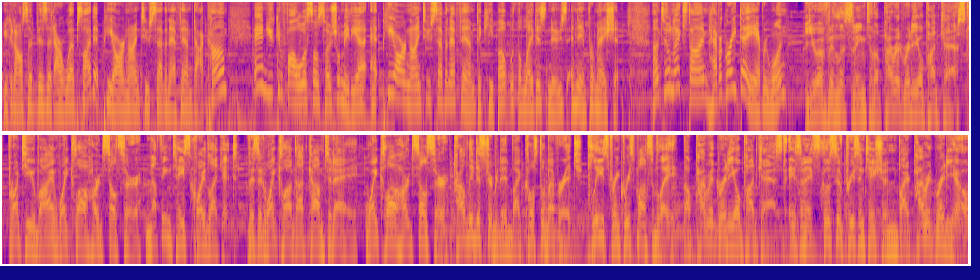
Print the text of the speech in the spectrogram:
You can also visit our website at pr927fm.com and you can follow us on social media at pr927fm to keep up with the latest news and information. Until next time, have a great day, everyone. You have been listening to the Pirate Radio Podcast, brought to you by White Claw Hard Seltzer. Nothing tastes quite like it. Visit whiteclaw.com today. White Claw Hard Seltzer, proudly distributed by Coastal Beverage. Please drink responsibly. The Pirate Radio Podcast is an exclusive presentation by Pirate Radio,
